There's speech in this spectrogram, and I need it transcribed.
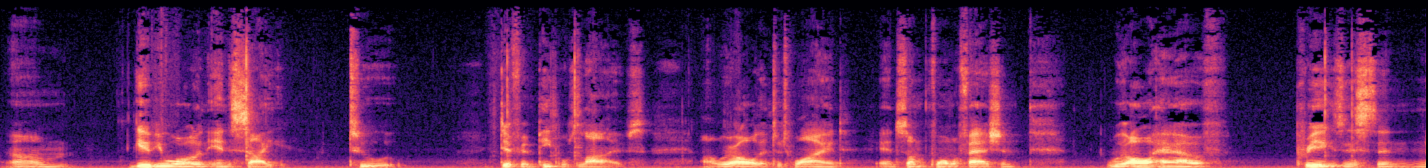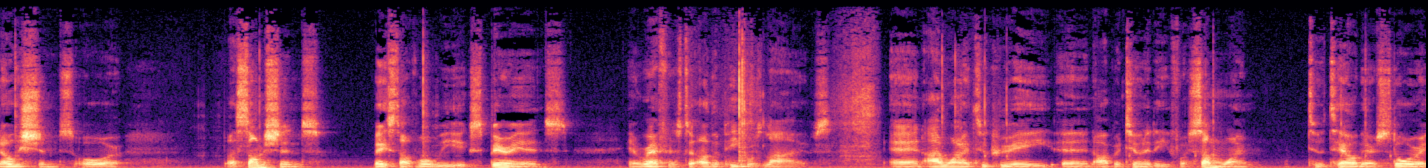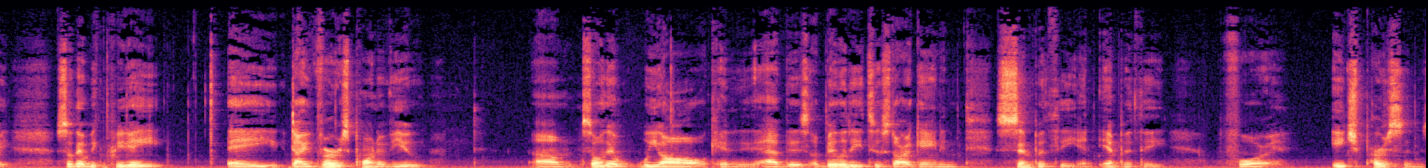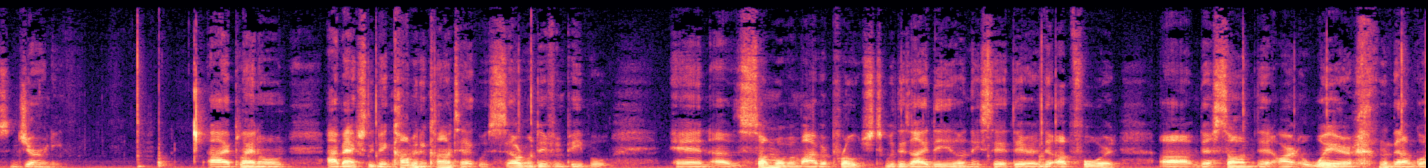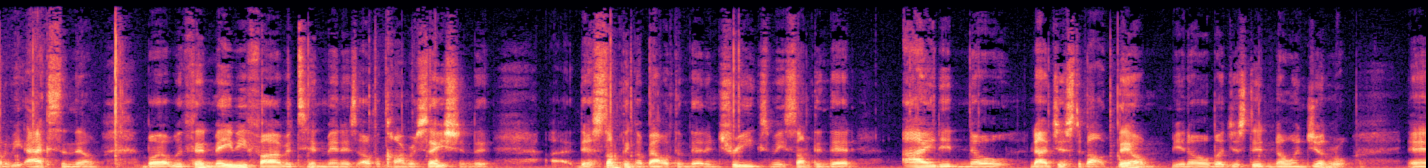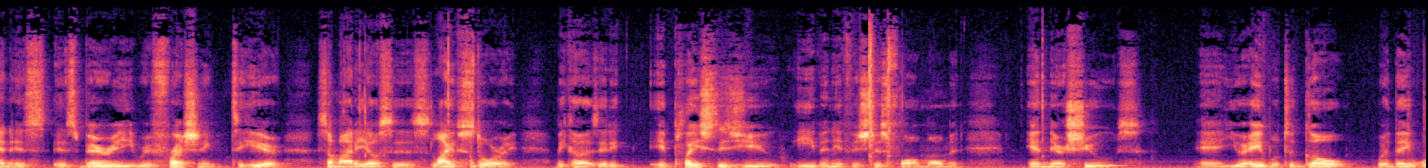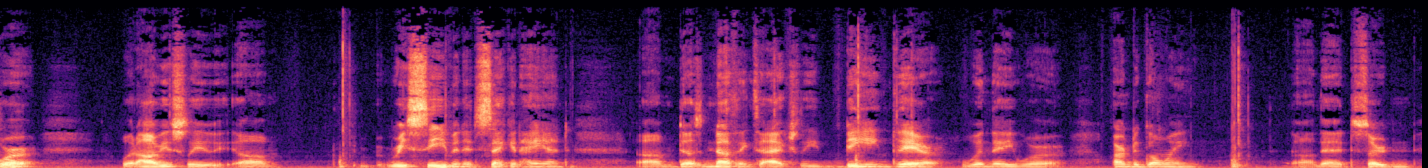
um, give you all an insight to different people's lives. Uh, we're all intertwined in some form or fashion. We all have pre-existing notions or assumptions based off what we experienced in reference to other people's lives. And I wanted to create an opportunity for someone to tell their story so that we can create a diverse point of view um, so that we all can have this ability to start gaining sympathy and empathy for each person's journey. I plan on, I've actually been coming in contact with several different people and uh, some of them I've approached with this idea, and they said they're they're up for it. Um, there's some that aren't aware that I'm going to be asking them, but within maybe five or ten minutes of a conversation, that uh, there's something about them that intrigues me, something that I didn't know, not just about them, you know, but just didn't know in general, and it's it's very refreshing to hear somebody else's life story because it it places you, even if it's just for a moment, in their shoes, and you're able to go where they were, but obviously um, receiving it secondhand um, does nothing to actually being there when they were undergoing uh, that certain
